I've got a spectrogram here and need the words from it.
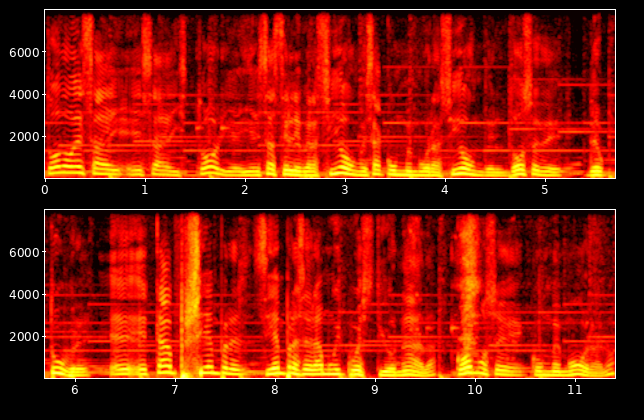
toda esa, esa historia y esa celebración, esa conmemoración del 12 de, de octubre eh, está siempre, siempre será muy cuestionada cómo se conmemora, ¿no?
